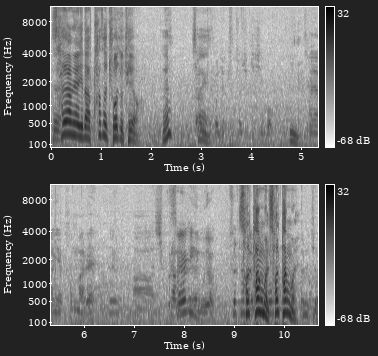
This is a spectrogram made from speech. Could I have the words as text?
사양액에다 타서 주어도 돼요. 예? 사양액. 첫 번째 축소시키시고 음. 사양액 한 말에 아 10g 사양이고요. 설탕물, 설탕물. 그렇죠.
